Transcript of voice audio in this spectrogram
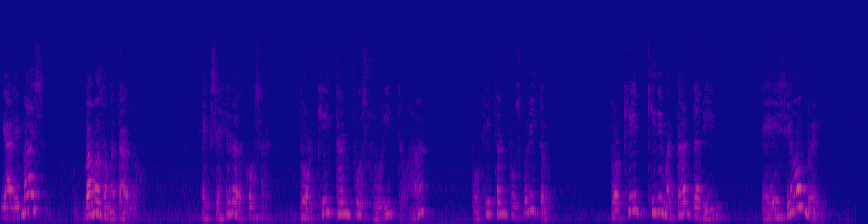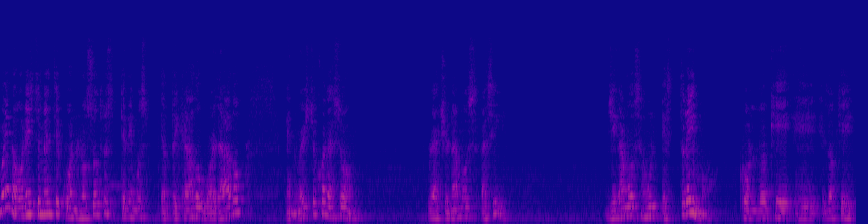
y además vamos a matarlo. Exagera la cosa. ¿Por qué tan fosforito? Ah? ¿Por qué tan fosforito? ¿Por qué quiere matar David a ese hombre? Bueno, honestamente, cuando nosotros tenemos el pecado guardado en nuestro corazón, reaccionamos así. Llegamos a un extremo con lo que, eh, lo que,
